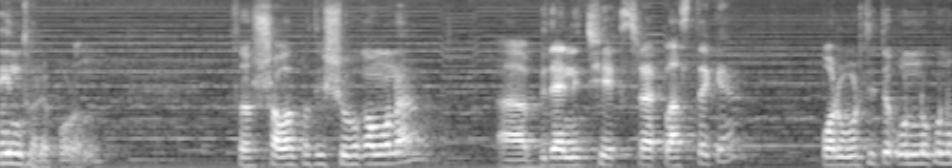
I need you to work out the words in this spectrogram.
দিন ধরে পড়ুন। তো সবার প্রতি শুভকামনা বিদায় নিচ্ছি এক্সট্রা ক্লাস থেকে। পরবর্তীতে অন্য কোনো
